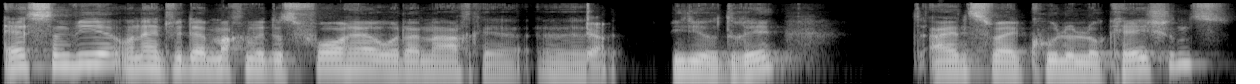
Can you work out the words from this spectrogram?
Essen wir und entweder machen wir das vorher oder nachher. Äh, Ja. Videodreh. Ein, zwei coole Locations.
